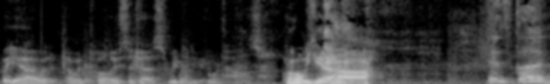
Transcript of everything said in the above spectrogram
but yeah, I would I would totally suggest we need to get more towels. oh yeah. Is the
